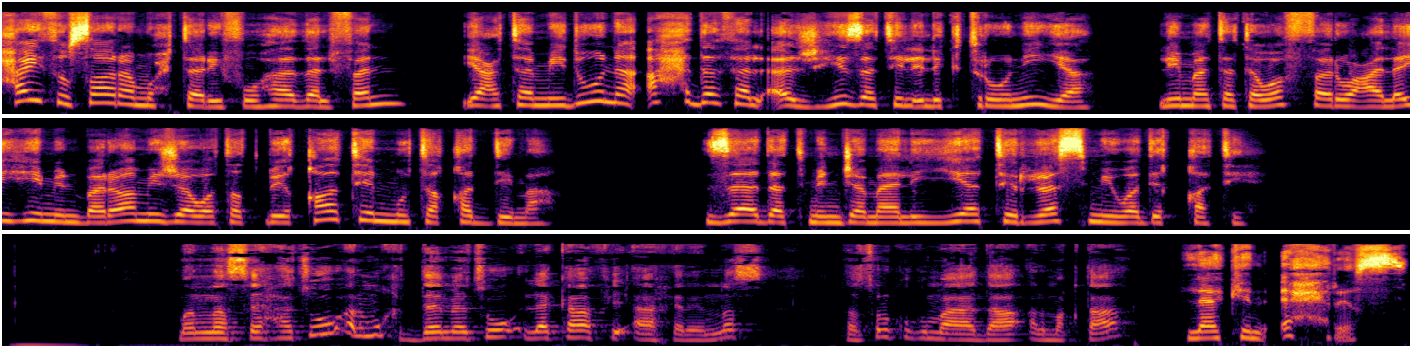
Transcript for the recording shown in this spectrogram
حيث صار محترف هذا الفن يعتمدون أحدث الأجهزة الإلكترونية لما تتوفر عليه من برامج وتطبيقات متقدمة. زادت من جماليات الرسم ودقته. ما النصيحة المقدمة لك في آخر النص؟ نترككم مع هذا المقطع. لكن احرص.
